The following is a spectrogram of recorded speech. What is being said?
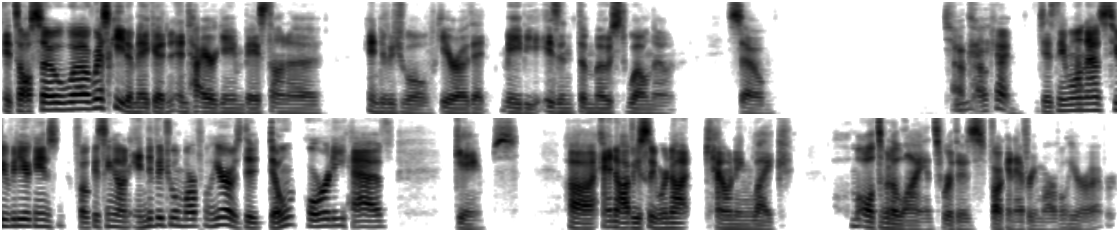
it's also uh, risky to make an entire game based on a individual hero that maybe isn't the most well known. So, okay. okay, Disney will announce two video games focusing on individual Marvel heroes that don't already have games. Uh, and obviously, we're not counting like Ultimate Alliance, where there's fucking every Marvel hero ever.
